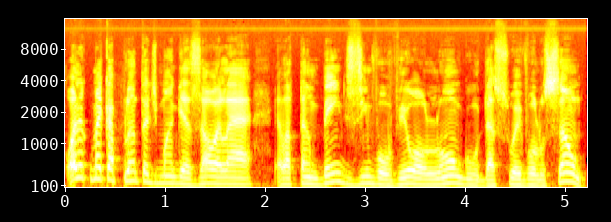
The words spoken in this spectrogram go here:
Olha como é que a planta de manguezal ela, é, ela também desenvolveu ao longo da sua evolução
